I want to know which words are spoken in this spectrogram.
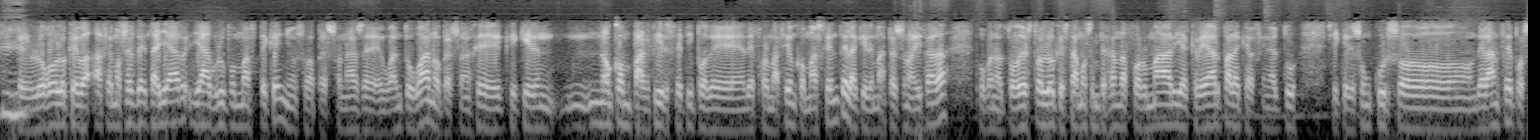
Pero luego lo que hacemos es detallar ya a grupos más pequeños o a personas one to one o personas que, quieren no compartir este tipo de, formación con más gente, la quieren más personalizada. Pues bueno, todo esto es lo que estamos empezando a formar y a crear para que al final tú, si quieres un curso de lance, pues,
